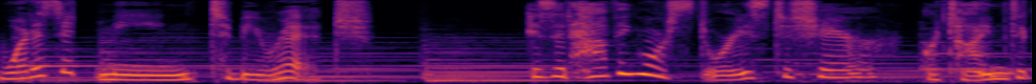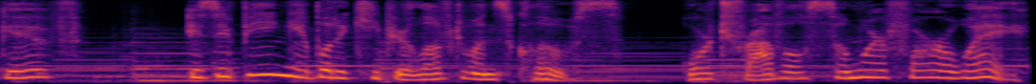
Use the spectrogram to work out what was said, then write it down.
What does it mean to be rich? Is it having more stories to share or time to give? Is it being able to keep your loved ones close or travel somewhere far away?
